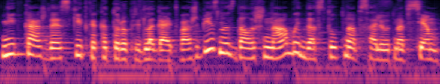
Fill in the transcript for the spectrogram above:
Не каждая скидка, которую предлагает ваш бизнес, должна быть доступна абсолютно всем.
